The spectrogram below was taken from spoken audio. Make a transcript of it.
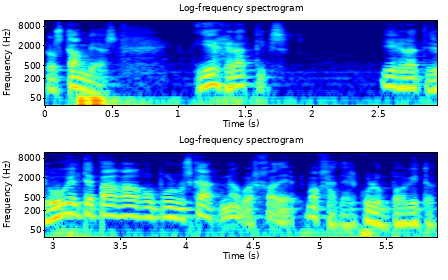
los cambias. Y es gratis. Y es gratis. ¿Google te paga algo por buscar? No, pues joder, mojate el culo un poquito.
